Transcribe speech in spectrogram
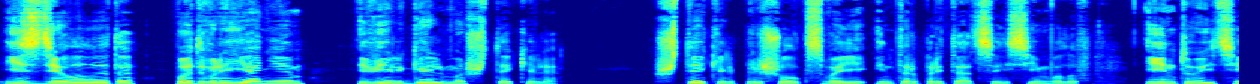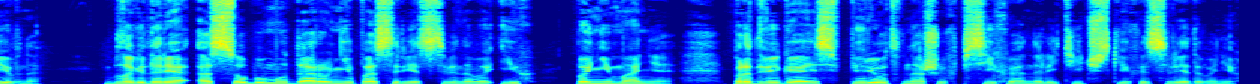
и сделал это под влиянием Вильгельма Штекеля. Штекель пришел к своей интерпретации символов интуитивно, благодаря особому дару непосредственного их понимания. Продвигаясь вперед в наших психоаналитических исследованиях,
